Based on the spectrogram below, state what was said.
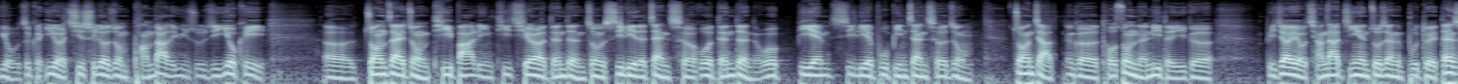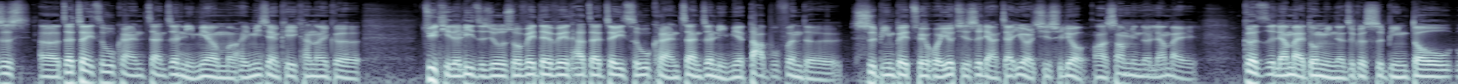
有这个伊尔七十六这种庞大的运输机，又可以呃装载这种 T 八零、T 七二等等这种系列的战车，或等等的或 BM 系列步兵战车这种装甲那个投送能力的一个比较有强大经验作战的部队。但是呃，在这一次乌克兰战争里面，我们很明显可以看到一个具体的例子，就是说 VDV 它在这一次乌克兰战争里面，大部分的士兵被摧毁，尤其是两架伊尔七十六啊上面的两百。各自两百多名的这个士兵都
